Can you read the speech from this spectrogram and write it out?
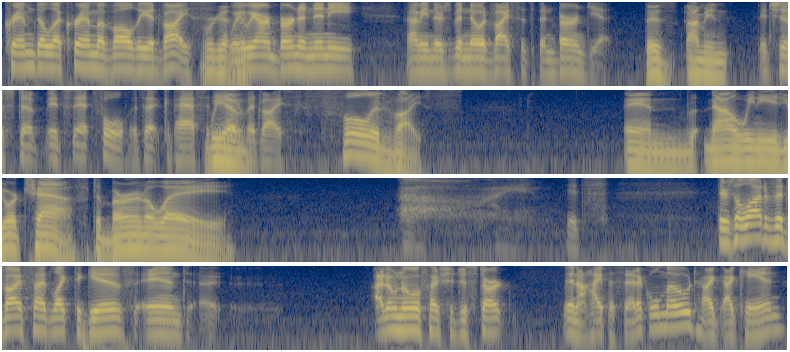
creme de la creme of all the advice. We, the- we aren't burning any. I mean, there's been no advice that's been burned yet. there's I mean It's just uh, it's at full. It's at capacity We have of advice. full advice. And now we need your chaff to burn away. It's there's a lot of advice I'd like to give, and uh, I don't know if I should just start in a hypothetical mode. I, I can,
